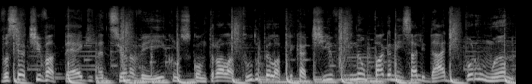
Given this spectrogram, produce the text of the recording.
Você ativa a tag, adiciona veículos, controla tudo pelo aplicativo e não paga mensalidade por um ano.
